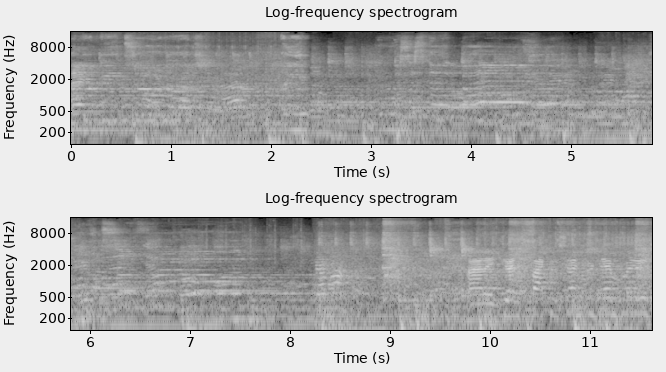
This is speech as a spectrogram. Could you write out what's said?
And then gents back to centre again, please.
